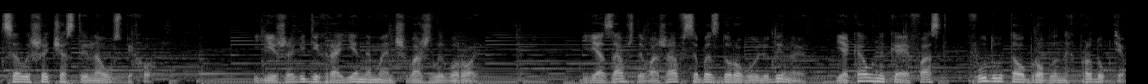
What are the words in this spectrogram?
це лише частина успіху. Їжа відіграє не менш важливу роль. Я завжди вважав себе здоровою людиною, яка уникає фаст, фуду та оброблених продуктів.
